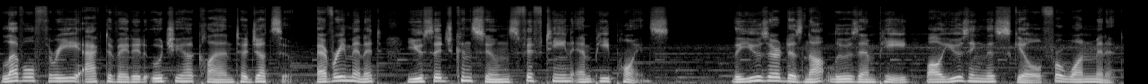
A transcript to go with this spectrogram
Level 3 activated Uchiha Clan Taijutsu. Every minute, usage consumes 15 MP points. The user does not lose MP while using this skill for one minute.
